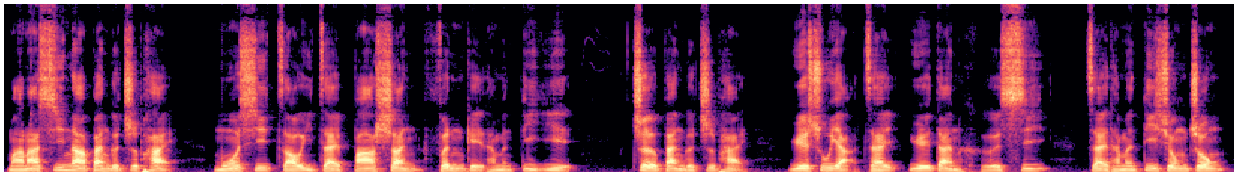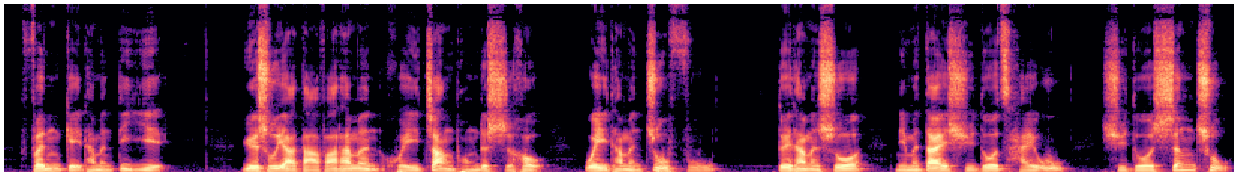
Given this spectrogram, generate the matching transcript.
玛拿西那半个支派。摩西早已在巴珊分给他们地业，这半个支派，约书亚在约旦河西，在他们弟兄中分给他们地业。约书亚打发他们回帐篷的时候，为他们祝福，对他们说：“你们带许多财物、许多牲畜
